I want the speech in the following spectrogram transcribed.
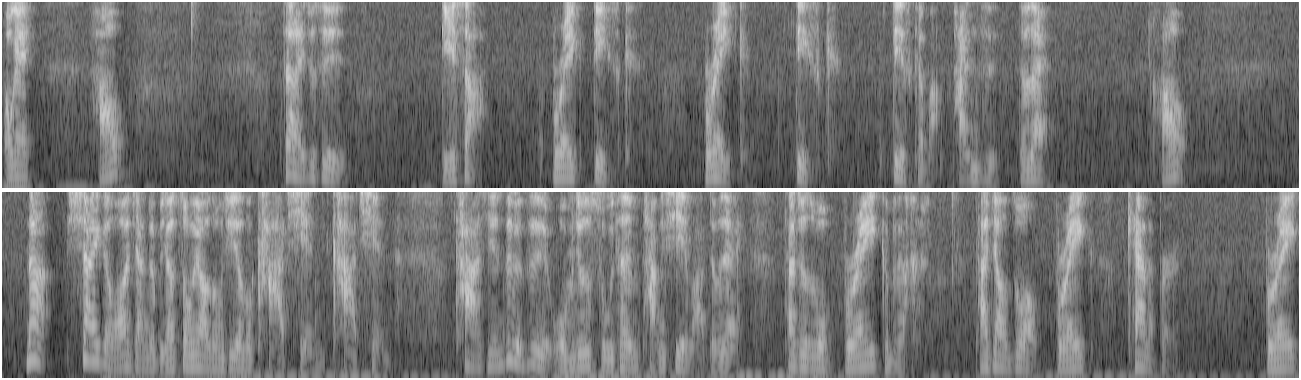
OK，好。再来就是碟刹 break disc，break disc，disc 嘛，盘子，对不对？好。下一个我要讲个比较重要的东西，叫做卡钳。卡钳，卡钳这个字我们就是俗称螃蟹嘛，对不对？它就是说 break，不对，它叫做 break caliper。break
